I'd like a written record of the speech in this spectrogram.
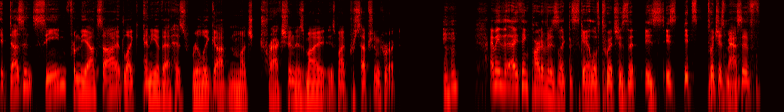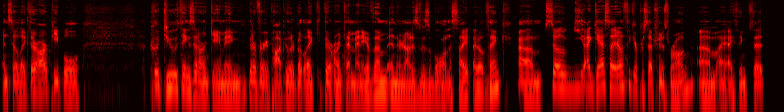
it doesn't seem from the outside like any of that has really gotten much traction. Is my is my perception correct? I mean, I think part of it is like the scale of Twitch is that is is it's Twitch is massive, and so like there are people who do things that aren't gaming that are very popular, but like there aren't that many of them, and they're not as visible on the site. I don't think. Um, so yeah, I guess I don't think your perception is wrong. Um, I, I think that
